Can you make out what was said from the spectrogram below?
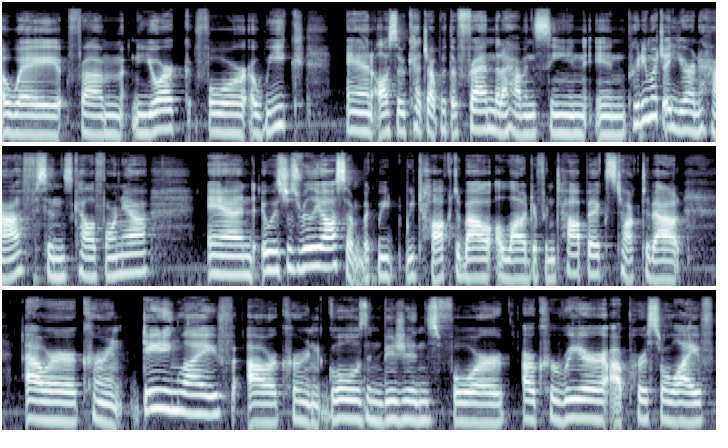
away from New York for a week and also catch up with a friend that I haven't seen in pretty much a year and a half since California. And it was just really awesome. Like we we talked about a lot of different topics, talked about our current dating life, our current goals and visions for our career, our personal life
